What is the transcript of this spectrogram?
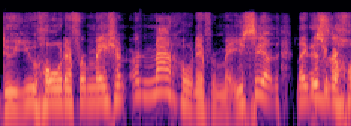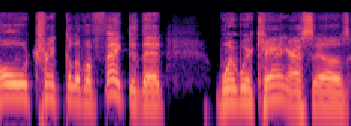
do you hold information or not hold information? You see, like That's this is a whole trickle of effect is that when we're carrying ourselves,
